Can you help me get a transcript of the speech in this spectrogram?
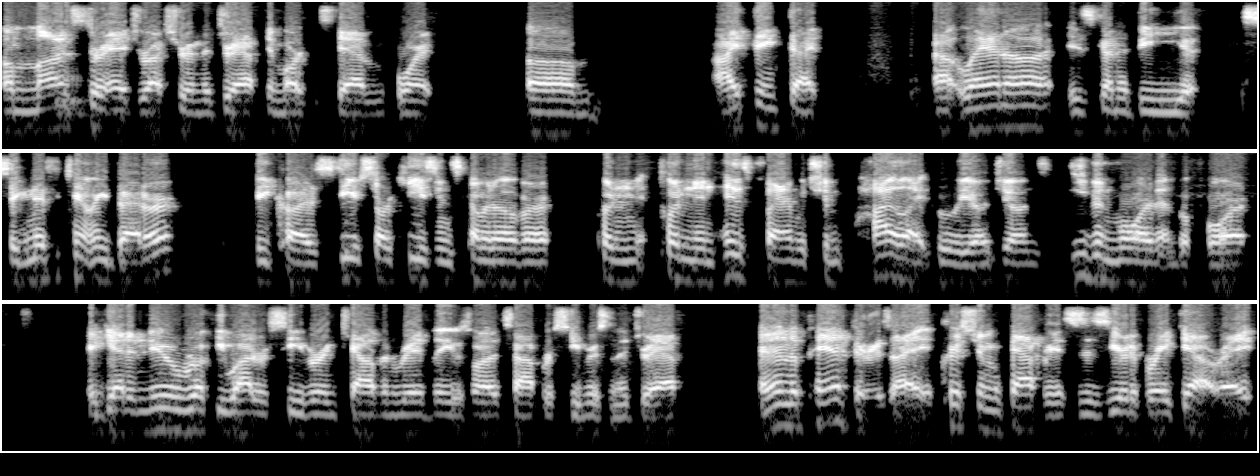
a monster edge rusher in the draft in Marcus Davenport. Um, I think that Atlanta is going to be significantly better because Steve Sarkisian's coming over, putting putting in his plan, which should highlight Julio Jones even more than before. They get a new rookie wide receiver in Calvin Ridley, who's one of the top receivers in the draft. And then the Panthers, I, Christian McCaffrey, this is his year to break out, right?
